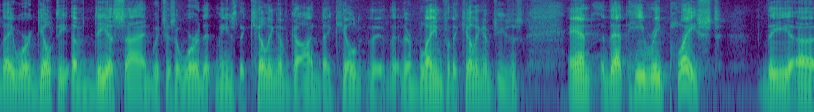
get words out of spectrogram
they were guilty of deicide, which is a word that means the killing of God. They killed, the, the, they're blamed for the killing of Jesus. And that he replaced the uh,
